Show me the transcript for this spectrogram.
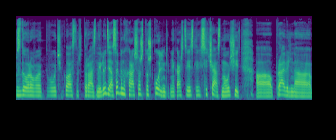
Здорово, это очень классно, что разные люди. Особенно хорошо, что школьники. Мне кажется, если их сейчас научить а, правильно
